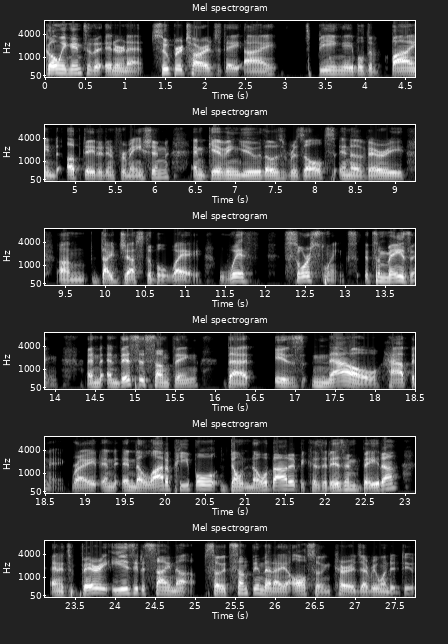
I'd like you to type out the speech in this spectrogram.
going into the internet, supercharged AI being able to find updated information and giving you those results in a very um, digestible way with source links. It's amazing. And and this is something that is now happening, right? And and a lot of people don't know about it because it is in beta and it's very easy to sign up. So it's something that I also encourage everyone to do.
